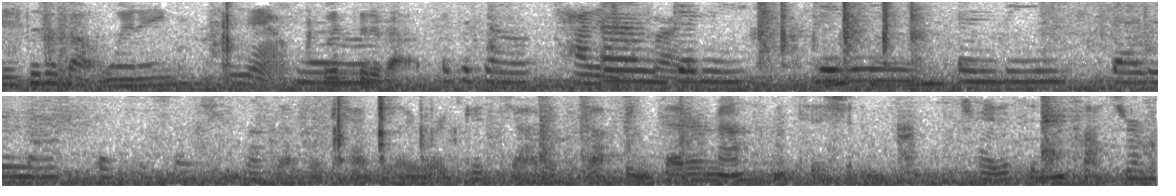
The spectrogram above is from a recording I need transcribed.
is it about winning? No. What's it about? It's about Uh, um, Mm-hmm. getting, getting and being better mathematicians. I love that vocabulary word. Good job. It's about being better mathematicians. Try this in your classroom.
